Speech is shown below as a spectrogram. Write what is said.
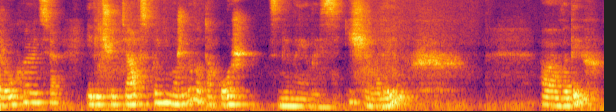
рухаються. І відчуття в спині, можливо, також змінились. І ще вдих. Вдих.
